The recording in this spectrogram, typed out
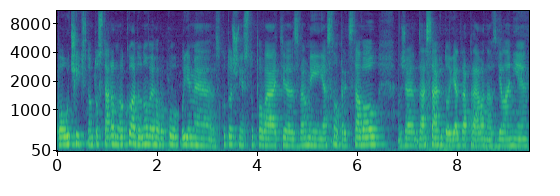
poučiť v tomto starom roku a do nového roku budeme skutočne vstupovať s veľmi jasnou predstavou, že zásah do jadra práva na vzdelanie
